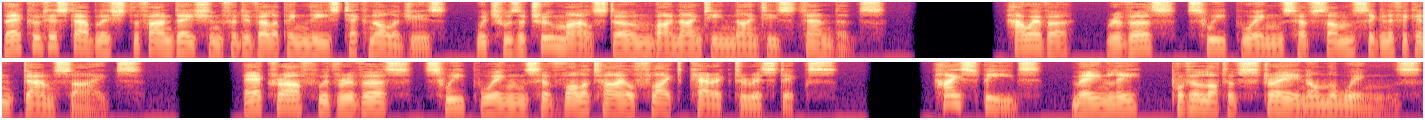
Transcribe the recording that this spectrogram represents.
Berkut established the foundation for developing these technologies, which was a true milestone by 1990s standards. However, reverse sweep wings have some significant downsides. Aircraft with reverse sweep wings have volatile flight characteristics. High speeds, mainly, put a lot of strain on the wings.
